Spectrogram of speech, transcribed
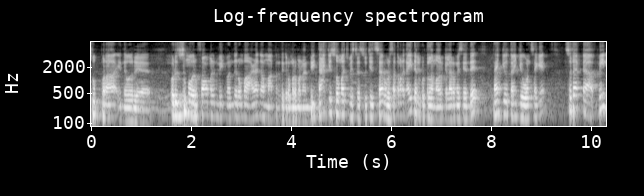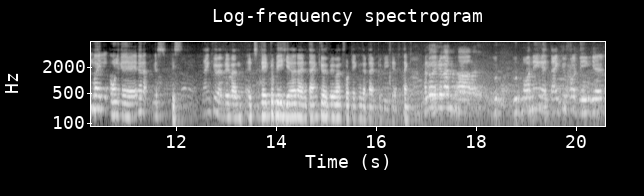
சூப்பரா இந்த ஒரு ஒரு சும்மா ஒரு ஃபார்மல் மீட் வந்து ரொம்ப அழகா மாத்துறதுக்கு ரொம்ப ரொம்ப நன்றி thank you so much mister Sujith sir ஒரு சத்தமான கைத்தறல் கொடுக்கலாம் அவருக்கு எல்லாருமே சேர்ந்து thank you thank you once again so that meanwhile உங்களுக்கு என்னென்ன yes please Thank you, everyone. It's great to be here, and thank you, everyone, for taking the time to be here. Thank you. Hello, everyone. Uh, good, good morning, and thank you for being here.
